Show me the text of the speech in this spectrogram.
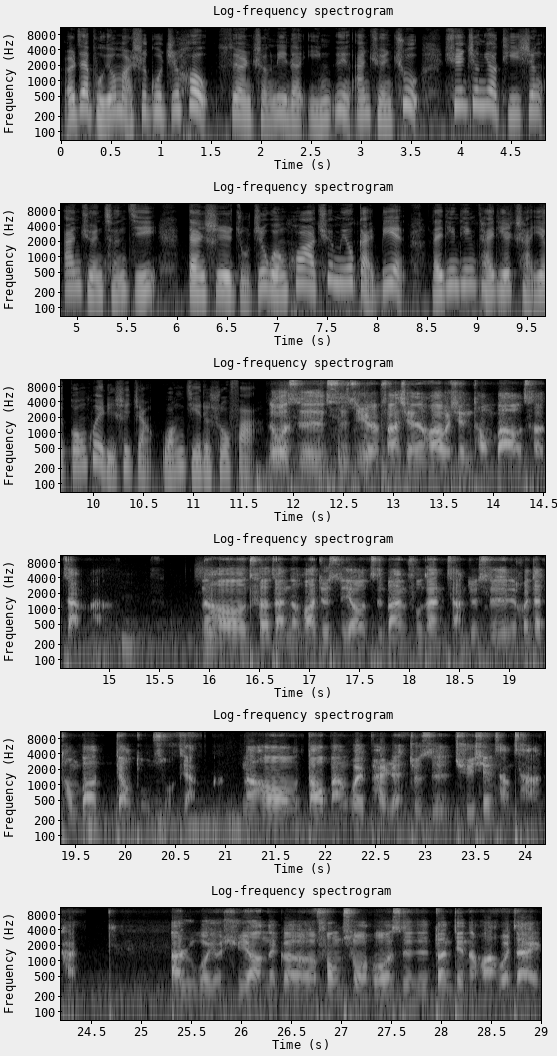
而在普悠玛事故之后，虽然成立了营运安全处，宣称要提升安全层级，但是组织文化却没有改变。来听听台铁产业工会理事长王杰的说法：如果是司机员发现的话，会先通报车站吗？然后车站的话，就是由值班副站长，就是会在通报调度所这样。然后到班会派人就是去现场查看。那如果有需要那个封锁或者是断电的话，会再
